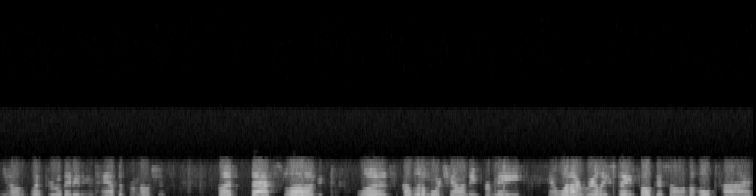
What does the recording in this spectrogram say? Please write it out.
you know, went through it, they didn't even have the promotions. But that slug was a little more challenging for me. And what I really stayed focused on the whole time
